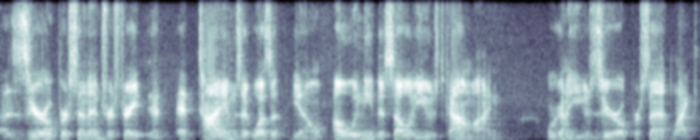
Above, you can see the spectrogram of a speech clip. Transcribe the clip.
a 0% interest rate, at, at times it wasn't, you know, oh, we need to sell a used combine. We're going to use 0%. Like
